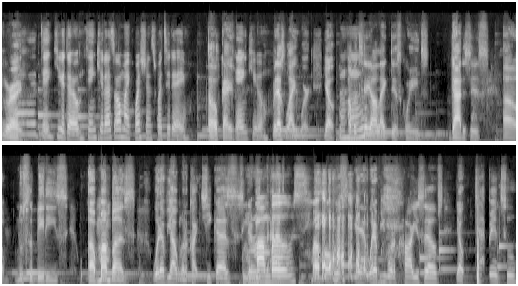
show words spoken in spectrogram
Right. Uh, thank you, though. Thank you. That's all my questions for today. Oh, okay. Thank you. But that's light work. Yo, mm-hmm. I'm gonna tell y'all like this, queens, goddesses, um, Nusabidis, uh, mambas, whatever y'all want to call it, chicas, mambos, mambos, yeah, whatever you want to call yourselves. Yo, tap into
